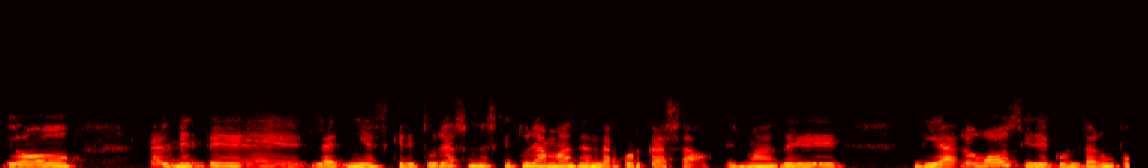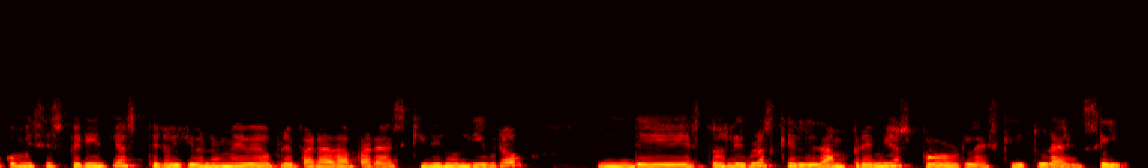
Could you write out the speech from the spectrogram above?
Yo realmente mi escritura es una escritura más de andar por casa, es más de diálogos y de contar un poco mis experiencias, pero yo no me veo preparada para escribir un libro de estos libros que le dan premios por la escritura en sí.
